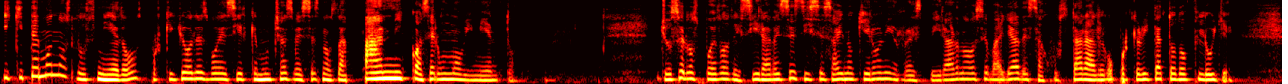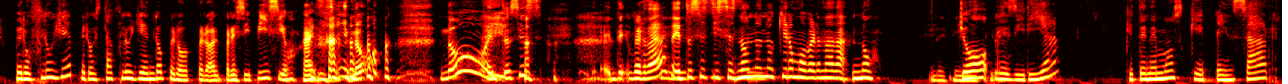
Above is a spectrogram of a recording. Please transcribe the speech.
Y quitémonos los miedos, porque yo les voy a decir que muchas veces nos da pánico hacer un movimiento. Yo se los puedo decir, a veces dices, ay, no quiero ni respirar, no se vaya a desajustar algo, porque ahorita todo fluye. Pero fluye, pero está fluyendo, pero, pero al precipicio, así, ¿no? no, entonces, ¿verdad? Entonces dices, no, no, no quiero mover nada. No. Yo les diría que tenemos que pensar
